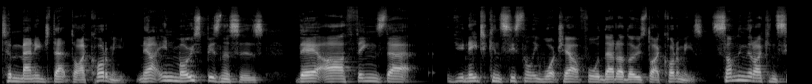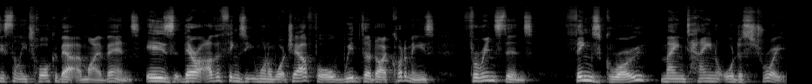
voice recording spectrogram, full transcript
to manage that dichotomy. Now, in most businesses, there are things that you need to consistently watch out for that are those dichotomies. Something that I consistently talk about at my events is there are other things that you want to watch out for with the dichotomies. For instance, things grow, maintain, or destroy.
